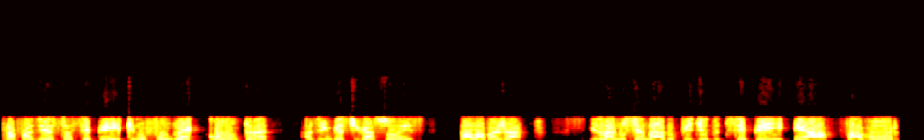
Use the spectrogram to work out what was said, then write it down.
para fazer essa CPI, que no fundo é contra as investigações da Lava Jato. E lá no Senado o pedido de CPI é a favor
